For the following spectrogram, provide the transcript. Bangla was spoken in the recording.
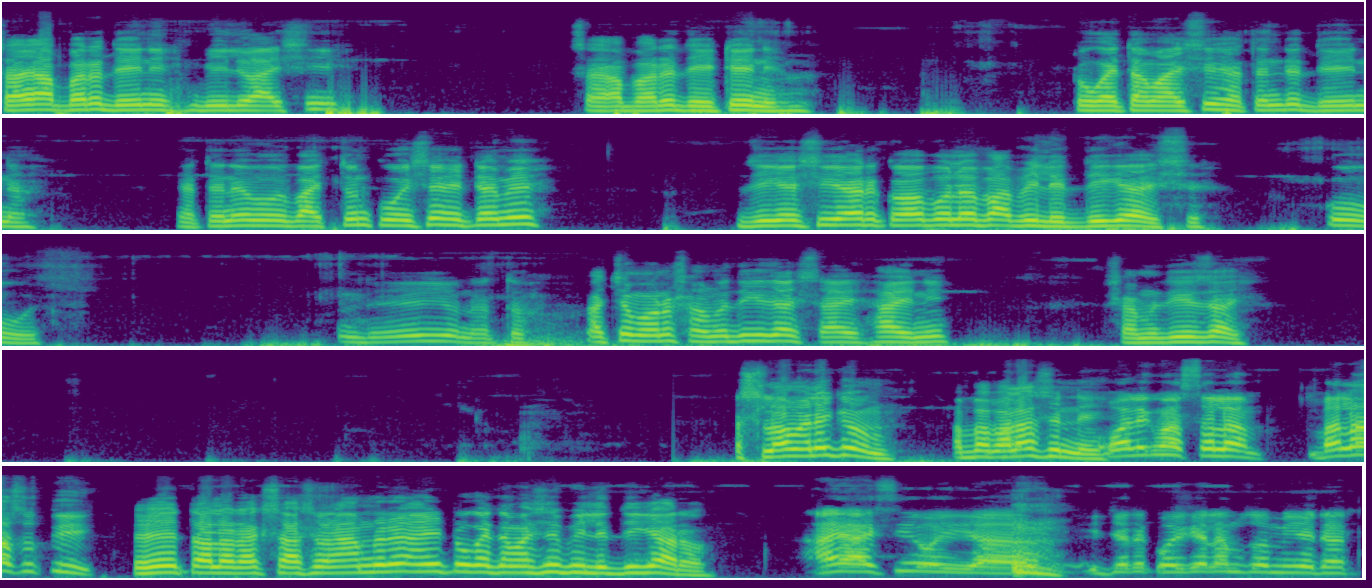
চাই আব্বারে দেয়নি বিল আইসি চাই আব্বারে দেইটেই নি টোকাইতাম আইসি হেতেন দিয়ে দেই না হেতেনে ওই বাইতন কইছে সেটা আমি জিজ্ঞেসি আর ক বলে বা বিলের দিকে আইসে কই দেইও না তো আচ্ছা মনে সামনের দিকে যাই চাই হাইনি সামনের দিকে যাই আসসালামু আলাইকুম আব্বা ভালো আছেন নি ওয়ালাইকুম আসসালাম ভালো আছো তুই এ তালা রাখছে আসলে আপনারা আমি টোকাইতাম আইসি বিলের দিকে আরও। আই আইসি ওই ইজারে কই গেলাম জমি এটার।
